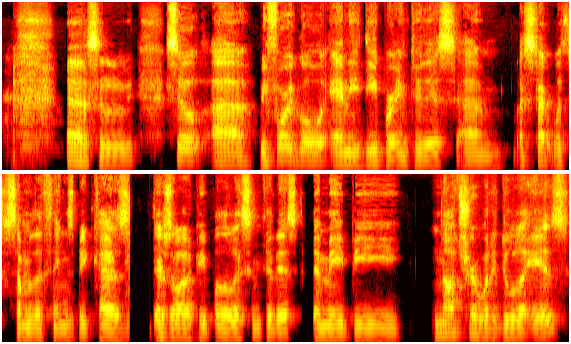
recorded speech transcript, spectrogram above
Absolutely. So, uh, before we go any deeper into this, um, let's start with some of the things because there's a lot of people that listen to this that may be not sure what a doula is.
